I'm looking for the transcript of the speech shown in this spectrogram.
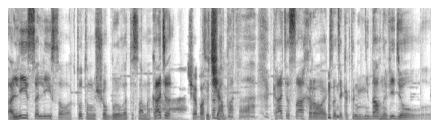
Алиса Лисова, кто там еще был, это самое, Катя... А, Чабата. Чабата. Катя Сахарова, кстати, как-то недавно видел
